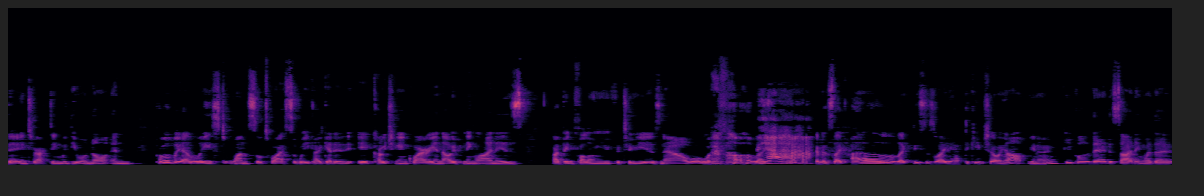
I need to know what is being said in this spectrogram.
they're interacting with you or not. And probably at least once or twice a week I get a, a coaching inquiry and the opening line is I've been following you for two years now or whatever. like yeah. and it's like, oh, like this is why you have to keep showing up, you know? People are there deciding whether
